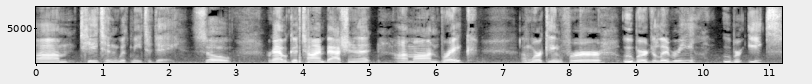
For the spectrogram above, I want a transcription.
um, Teton with me today. So we're gonna have a good time bashing it. I'm on break. I'm working for Uber Delivery, Uber Eats.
